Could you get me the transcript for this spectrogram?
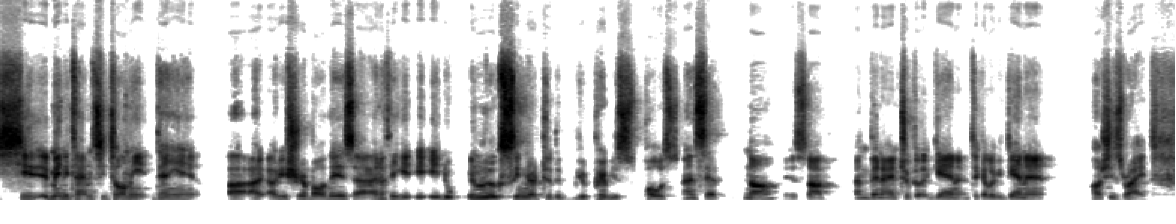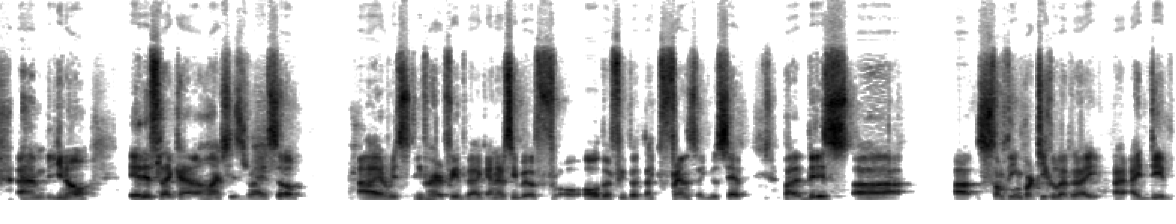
she many times she told me, "Daniel, uh, are, you sure about this? I don't think it, it, it looks similar to the, your previous post." And I said, "No, it's not." And then I took again, take a look again, and oh, she's right. And you know, it is like, a, oh, she's right. So I receive her feedback and I receive all the feedback, like friends, like you said. But there is uh, uh, something in particular that I, I, did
